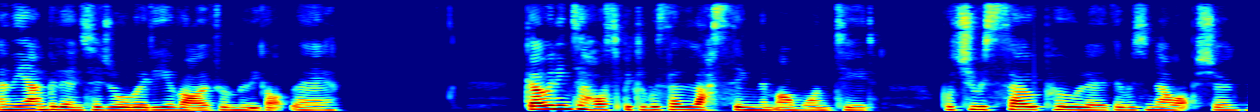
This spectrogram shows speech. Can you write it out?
and the ambulance had already arrived when we got there. Going into hospital was the last thing that Mom wanted, but she was so poorly there was no option.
